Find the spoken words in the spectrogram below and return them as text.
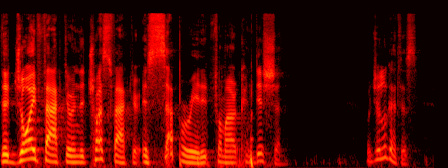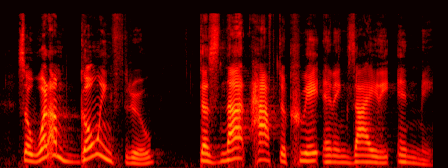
the joy factor and the trust factor is separated from our condition. Would you look at this? So, what I'm going through does not have to create an anxiety in me.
